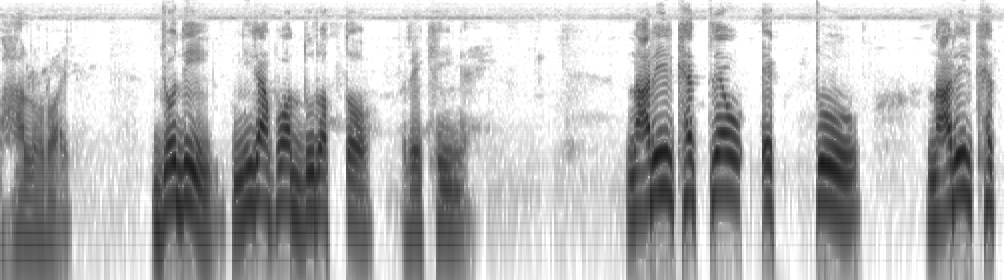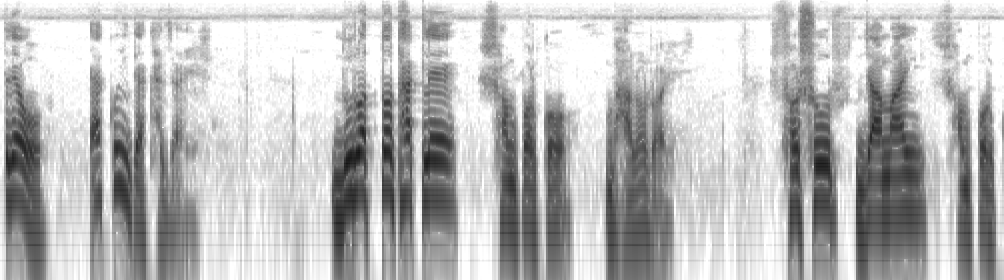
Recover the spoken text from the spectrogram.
ভালো রয়, যদি নিরাপদ দূরত্ব রেখেই নেয়। নারীর ক্ষেত্রেও একটু, নারীর ক্ষেত্রেও একই দেখা যায়। দূরত্ব থাকলে সম্পর্ক ভালো রয়। শ্বশুর জামাই সম্পর্ক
